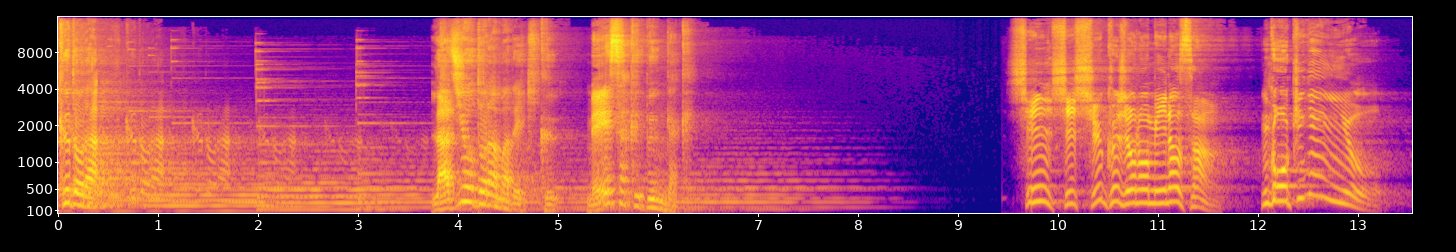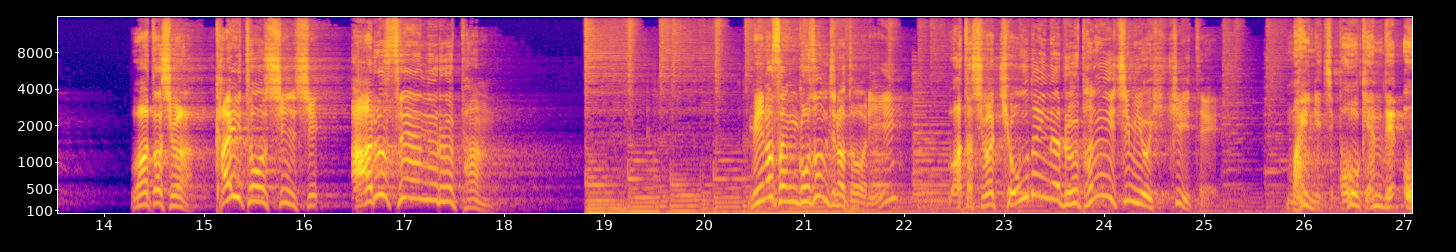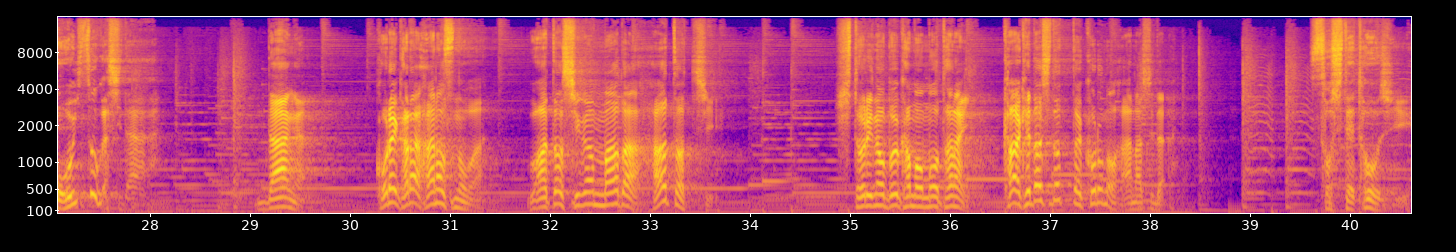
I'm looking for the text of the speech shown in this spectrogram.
くドラ」ラジオドラマで聞く。名作文学。紳士淑女の皆さんごきげんよう。私は怪盗紳士アルセーヌ・ルパン。皆さんご存知の通り私は強大なルパン一味を率いて毎日冒険で大忙しだ。だがこれから話すのは私がまだ二十歳。一人の部下も持たない駆け出しだった頃の話だ。そして当時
